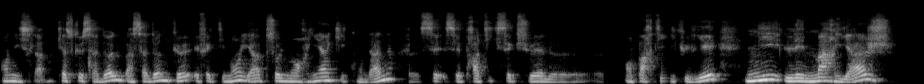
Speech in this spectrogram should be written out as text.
en islam. Qu'est-ce que ça donne? Bah, Ça donne qu'effectivement, il n'y a absolument rien qui condamne euh, ces, pratiques sexuelles euh, en particulier, ni les mariages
